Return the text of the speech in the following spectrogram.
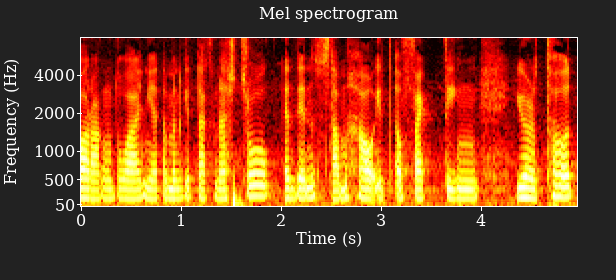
orang tuanya teman kita kena stroke and then somehow it affecting your thought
